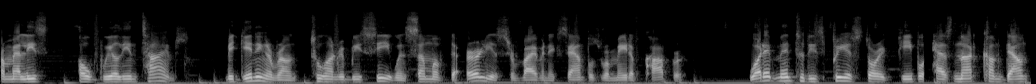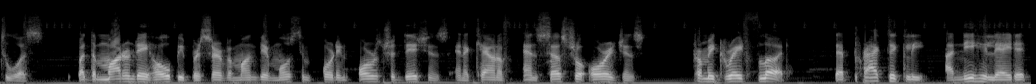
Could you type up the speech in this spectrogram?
from at least William times, beginning around 200 BC when some of the earliest surviving examples were made of copper. What it meant to these prehistoric people has not come down to us, but the modern day Hopi preserve among their most important oral traditions an account of ancestral origins from a great flood that practically annihilated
